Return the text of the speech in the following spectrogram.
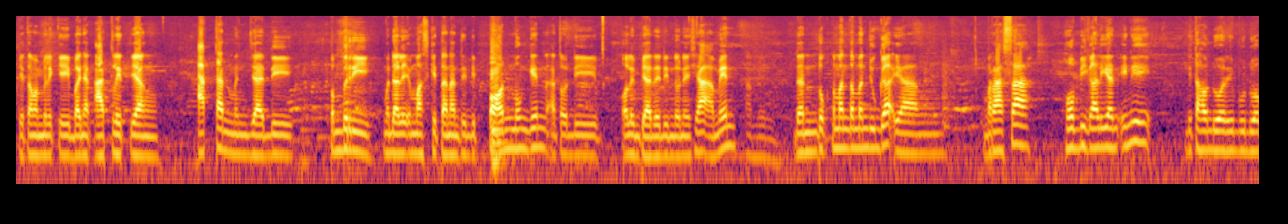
kita memiliki banyak atlet yang akan menjadi pemberi medali emas kita nanti di PON mungkin atau di Olimpiade di Indonesia amin Amin. dan untuk teman-teman juga yang merasa hobi kalian ini di tahun 2020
